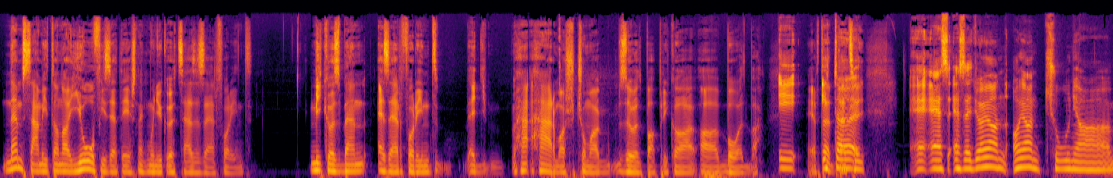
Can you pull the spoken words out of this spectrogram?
nem számítana jó fizetésnek mondjuk 500 ezer forint. Miközben 1000 forint egy há- hármas csomag zöld paprika a boltba. É, Érted? Tehát, a, hogy... E- ez, ez egy olyan, olyan csúnya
